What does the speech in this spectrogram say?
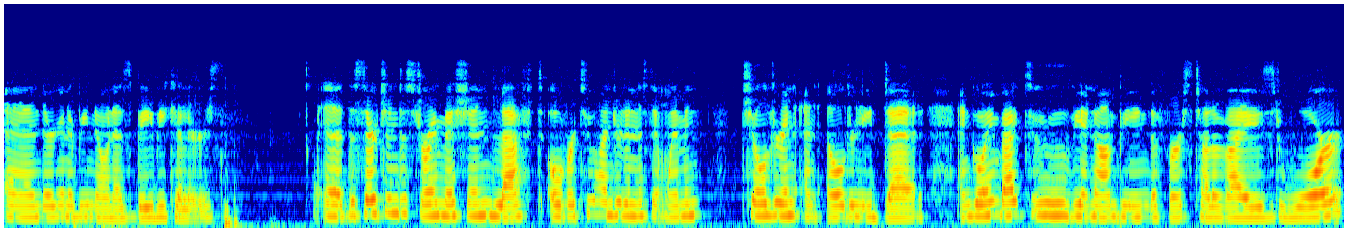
and they're going to be known as baby killers. Uh, the search and destroy mission left over 200 innocent women, children, and elderly dead. And going back to Vietnam being the first televised war,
